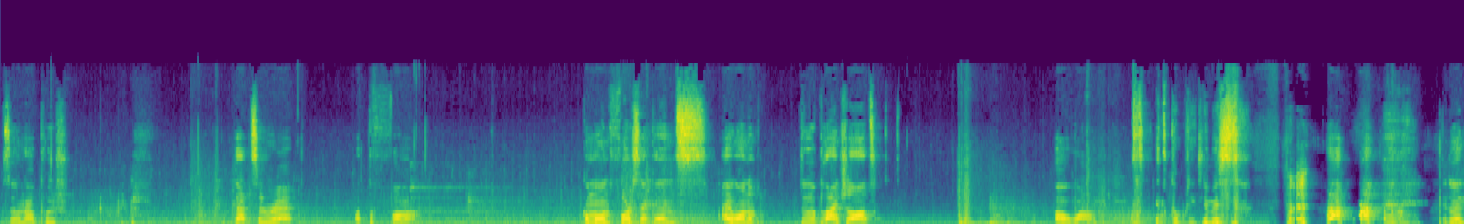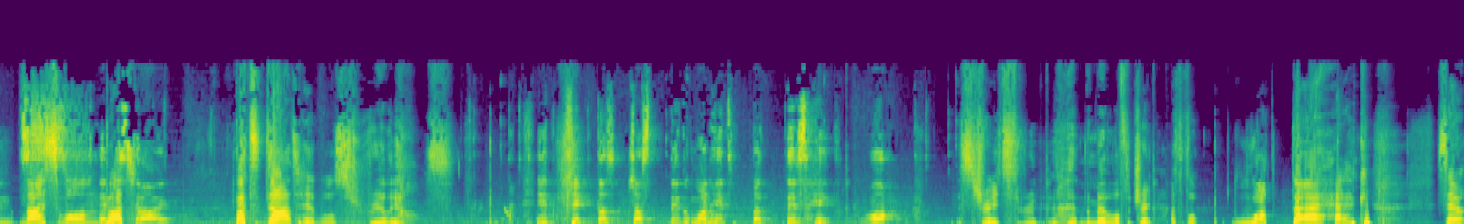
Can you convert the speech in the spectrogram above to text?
So now push. That's a wrap. What the fuck? Come on, four seconds. I want to do a blind shot. Oh wow, it completely missed. it went Nice one, but sky. but that hit was really awesome. It shit does just did one hit, but this hit. Oh, Straight through the middle of the train. I thought, what the heck? So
